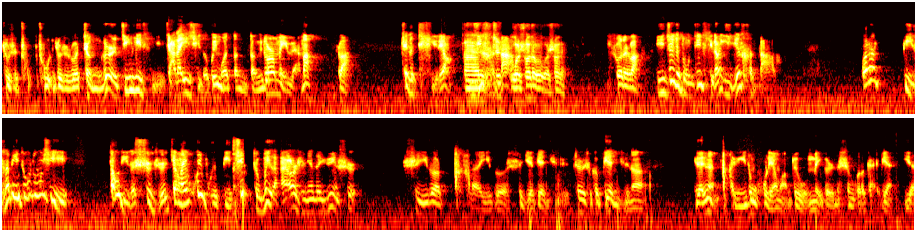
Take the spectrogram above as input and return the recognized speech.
就是出出，就是说整个经济体加在一起的规模等等于多少美元嘛，是吧？这个体量已经很大。我说的，我说的，你说的是吧？你这个总体体量已经很大了。完了，比特币这种东西到底的市值将来会不会比这这未来二十年的运势是一个大的一个世界变局？这是个变局呢，远远大于移动互联网对我们每个人的生活的改变，也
